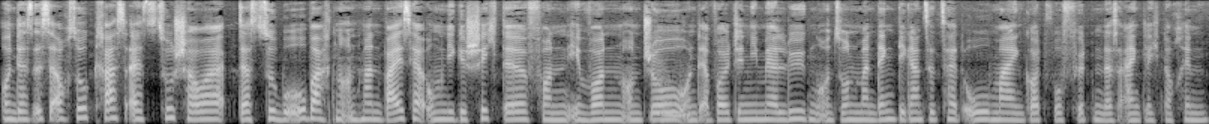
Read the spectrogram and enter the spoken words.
Und das ist auch so krass als Zuschauer, das zu beobachten. Und man weiß ja um die Geschichte von Yvonne und Joe mhm. und er wollte nie mehr lügen und so. Und man denkt die ganze Zeit, oh mein Gott, wo führt denn das eigentlich noch hin?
